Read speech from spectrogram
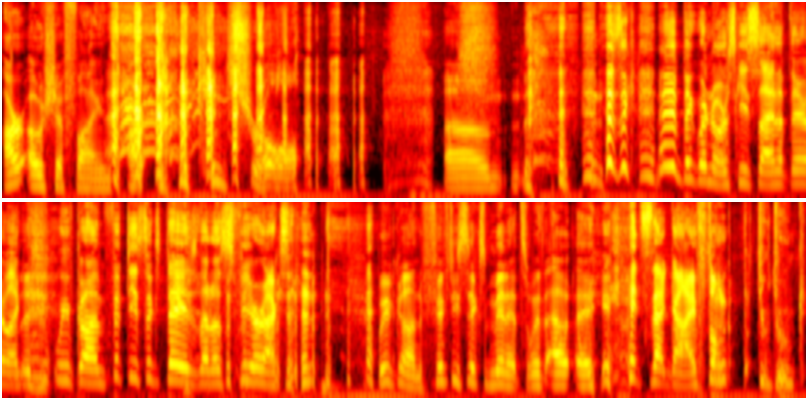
our OSHA fines are out of control. um, It's like there's a big Wynorski sign up there, like we've gone 56 days without a sphere accident. we've gone 56 minutes without a. Hits that guy, thunk, dunk.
